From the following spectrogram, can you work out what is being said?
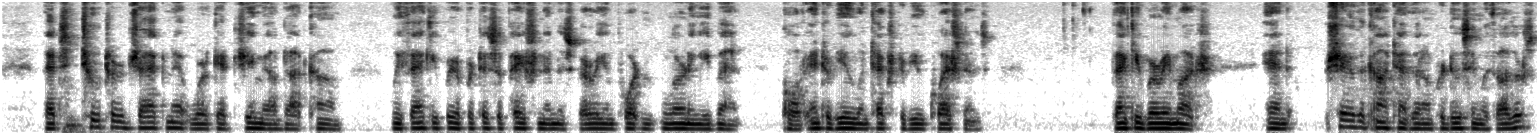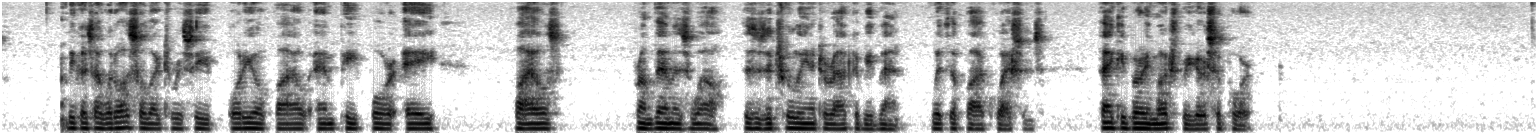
That's tutorjacknetwork at gmail.com. We thank you for your participation in this very important learning event called Interview and Text Review Questions. Thank you very much. And share the content that I'm producing with others because I would also like to receive audio file MP4A files from them as well. This is a truly interactive event with the five questions. Thank you very much for your support.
